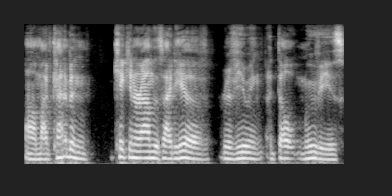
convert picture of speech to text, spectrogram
Um, I've kind of been kicking around this idea of reviewing adult movies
